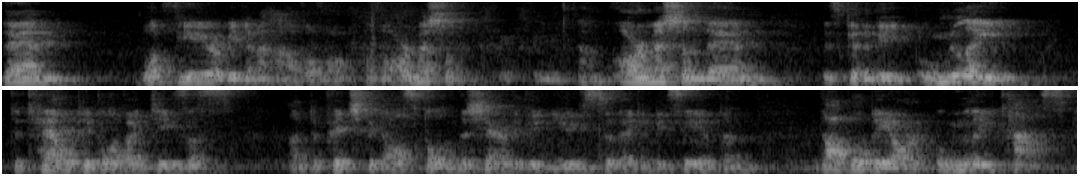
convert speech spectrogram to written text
then what view are we going to have of our, of our mission? Um, our mission then is going to be only to tell people about Jesus and to preach the gospel and to share the good news so they can be saved, and that will be our only task.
